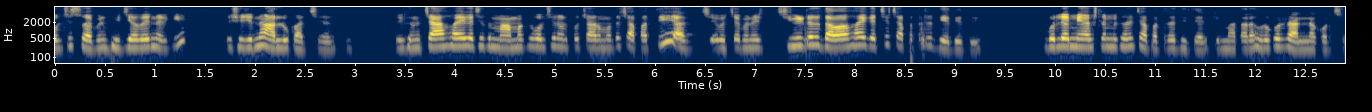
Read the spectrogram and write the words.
বলছে, সয়াবিন ভিজে হবেন আর কি তো সেই জন্য আলু কাটছেন আর কি। তো এখানে চা হয়ে গেছে, তো মা আমাকে বলছেন অল্প চার মধ্যে চাপাতি আর মানে চিনিটা তো দেওয়া হয়ে গেছে, চাপাতিটা দিয়ে দে তুই। বলে আমি আসলাম এখানে চাপাতিটা দিতে আর কি। মা তাড়াহুড়ো করে রান্না করছে।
